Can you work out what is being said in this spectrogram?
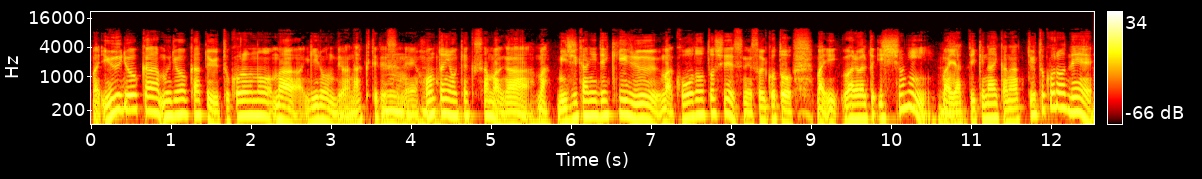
まあ、有料か無料かというところの、まあ、議論ではなくてですね、うん。本当にお客様が、まあ、身近にできる、まあ、行動としてですねそういうことを、まあ、い我々と一緒に、まあ、うん。やっていけないかなっていうところで、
